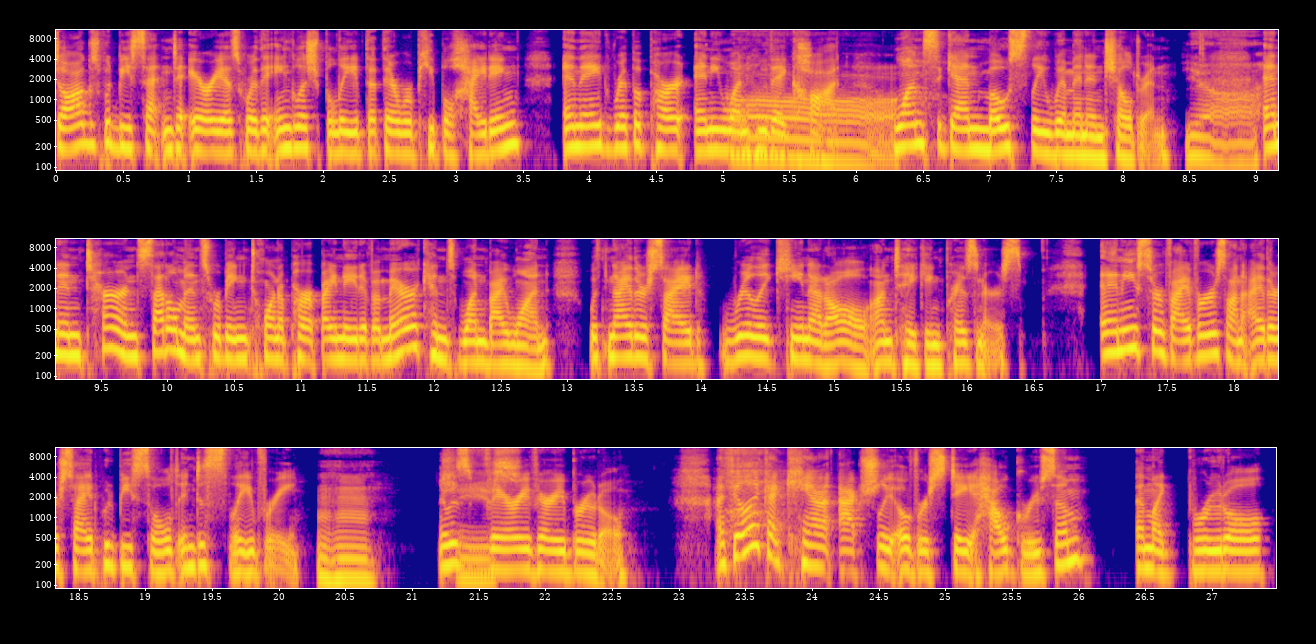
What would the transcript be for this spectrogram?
Dogs would be sent into areas where the English believed that there were people hiding, and they'd rip apart anyone who they caught. Oh. Once again, mostly women and children. Yeah. And in turn, settlements were being torn apart by Native Americans one by one, with neither side really keen at all on taking prisoners. Any survivors on either side would be sold into slavery. Mm-hmm. It was very, very brutal. I feel like I can't actually overstate how gruesome and like brutal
